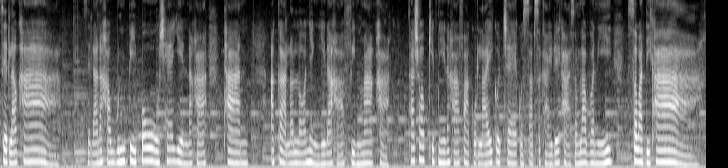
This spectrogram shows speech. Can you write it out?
เสร็จแล้วค่ะ เสร็จแล้วนะคะ วุ้นปีโป้แช่เย็นนะคะ ทานอากาศร้อนๆอย่างนี้นะคะ ฟินมากค่ะ ถ้าชอบคลิปนี้นะคะ ฝากกดไลค์ กดแชร์ กด Subscribe ด้วยค่ะสำหรับวันนี้ สวัสดีค่ะ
